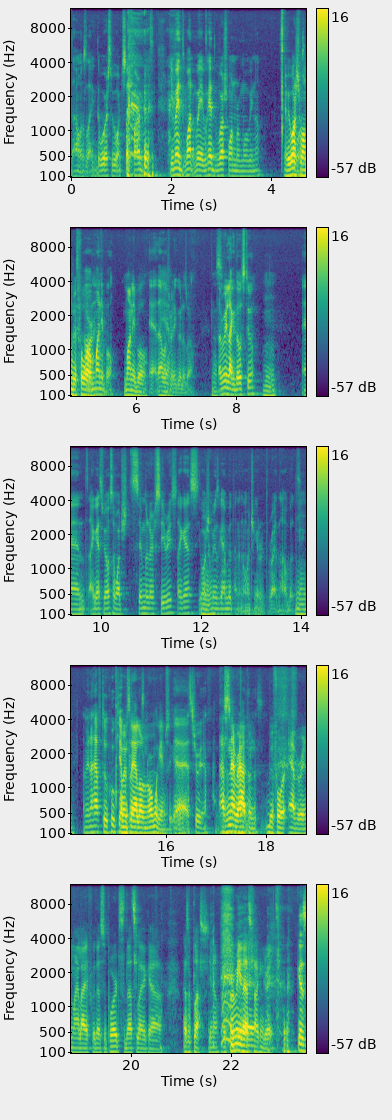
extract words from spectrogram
that was like the worst we watched so far. but you made one. Wait, we had watched one more movie, no? And we watched one before, Oh, Moneyball. Moneyball. Yeah, that was really good as well. That's- I really like those two. Mhm. And I guess we also watched similar series. I guess you watched Mhm. Queen's Gambit. I mean, I'm watching it right now, but Mhm. I mean, I have to hook you up. we play a lot of normal games together. Yeah, it's true. Yeah, That's never happened before ever in my life with a support, so that's like a, that's a plus, you know. Like for me, that's Yeah. fucking great. Because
